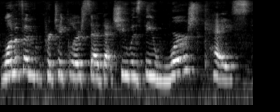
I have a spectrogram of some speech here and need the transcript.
One of them in particular said that she was the worst case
